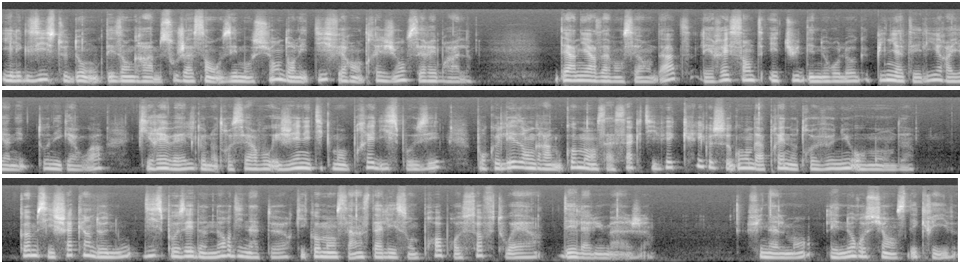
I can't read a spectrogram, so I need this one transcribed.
Il existe donc des engrammes sous-jacents aux émotions dans les différentes régions cérébrales. Dernières avancées en date, les récentes études des neurologues Pignatelli, Ryan et Tonegawa qui révèlent que notre cerveau est génétiquement prédisposé pour que les engrammes commencent à s'activer quelques secondes après notre venue au monde. Comme si chacun de nous disposait d'un ordinateur qui commence à installer son propre software dès l'allumage. Finalement, les neurosciences décrivent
